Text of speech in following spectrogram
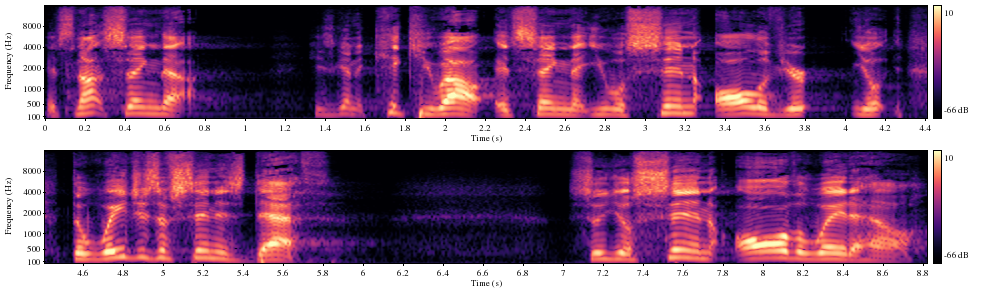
It's not saying that he's going to kick you out. It's saying that you will sin all of your, you the wages of sin is death. So you'll sin all the way to hell.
